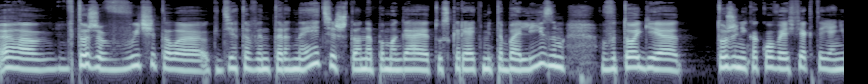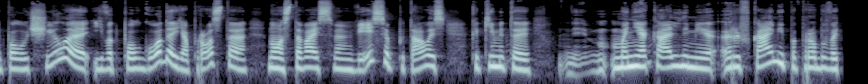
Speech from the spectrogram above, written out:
Э, тоже вычитала где-то в интернете, что она помогает ускорять метаболизм. В итоге тоже никакого эффекта я не получила, и вот полгода я просто, ну, оставаясь в своем весе, пыталась какими-то маниакальными рывками попробовать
